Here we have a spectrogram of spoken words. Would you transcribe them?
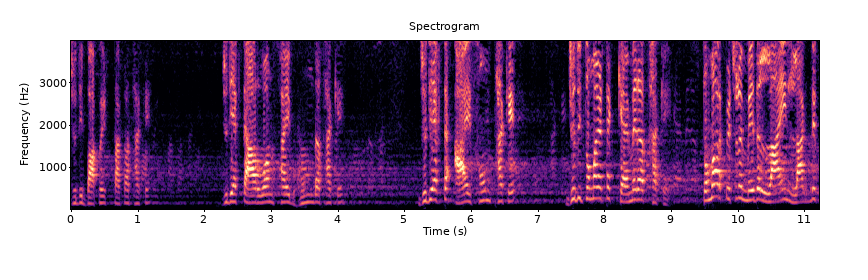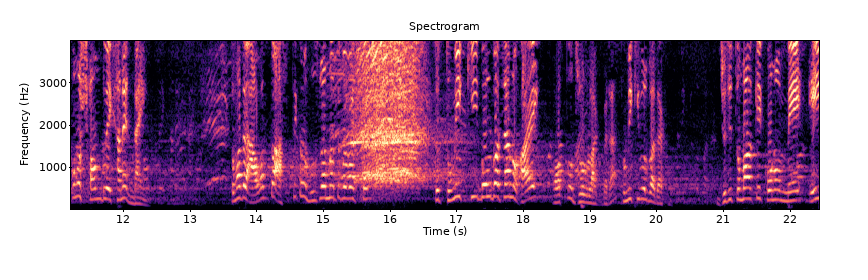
যদি বাপের টাকা থাকে, যদি একটা আর ওয়ান ফাইভ হুন্ডা থাকে, যদি একটা আইফোন থাকে, যদি তোমার একটা ক্যামেরা থাকে, তোমার পেছনে মেয়েদের লাইন লাগবে, কোনো সন্দেহ এখানে নাই। তোমাদের আওয়াজ তো আসতে কোনো বুঝলাম না তো ব্যাপারটা। তো তুমি কি বলবা জানো? আয় অত জোর লাগবে না। তুমি কি বলবা দেখো? যদি তোমাকে কোনো মেয়ে এই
